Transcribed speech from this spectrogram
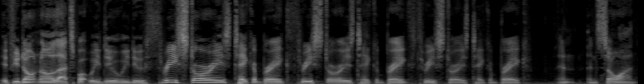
If you don't know, that's what we do. We do 3 stories, take a break, 3 stories, take a break, 3 stories, take a break, and and so on.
